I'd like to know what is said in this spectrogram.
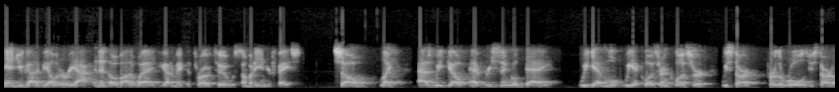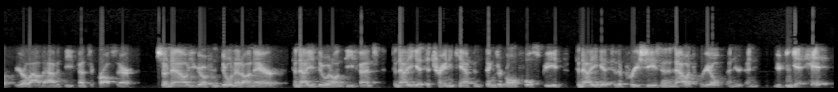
and you got to be able to react. And then, oh, by the way, you got to make the throw too with somebody in your face. So, like as we go, every single day, we get more, we get closer and closer. We start per the rules. You start you're allowed to have a defense across there. So now you go from doing it on air to now you do it on defense to now you get to training camp and things are going full speed to now you get to the preseason and now it's real and you and you can get hit.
